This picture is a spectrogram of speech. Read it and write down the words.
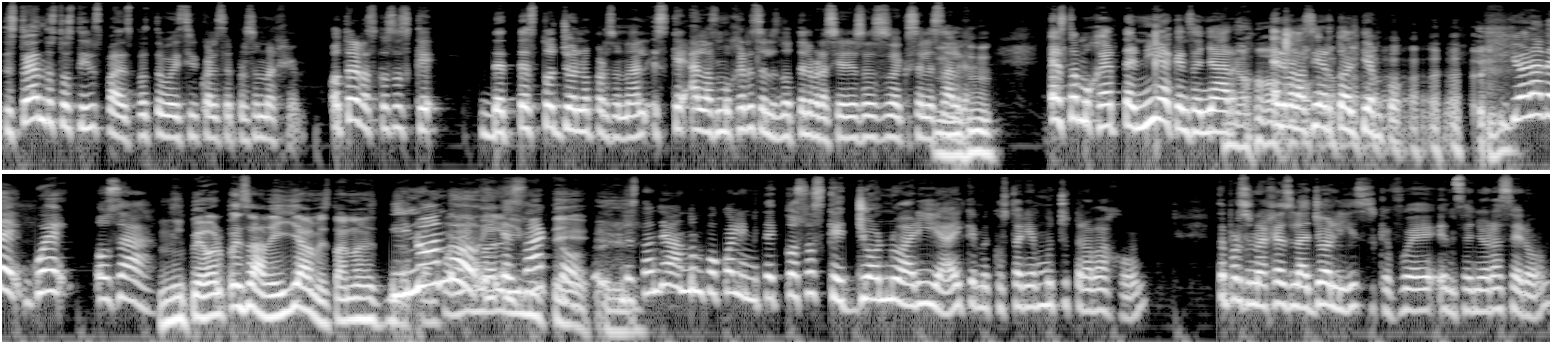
te estoy dando estos tips para después te voy a decir cuál es el personaje. Otra de las cosas que detesto yo en lo personal es que a las mujeres se les note el brasier, ya sabes, o sea, que se les salga. Ujú. Esta mujer tenía que enseñar No. el brasier todo el tiempo. Y yo era de, güey, o sea, Mi peor pesadilla me están. me y no están ando, exacto. Me están llevando un poco al límite cosas que yo no haría y que me costaría mucho trabajo. Este personaje es la Jolis, que fue en Señora Cero,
